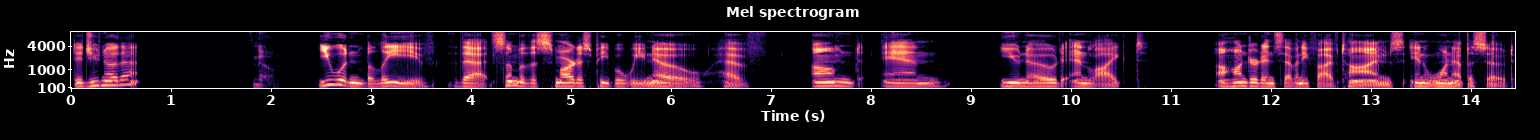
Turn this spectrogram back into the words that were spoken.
Did you know that? No. You wouldn't believe that some of the smartest people we know have ummed and you knowed and liked 175 times in one episode.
